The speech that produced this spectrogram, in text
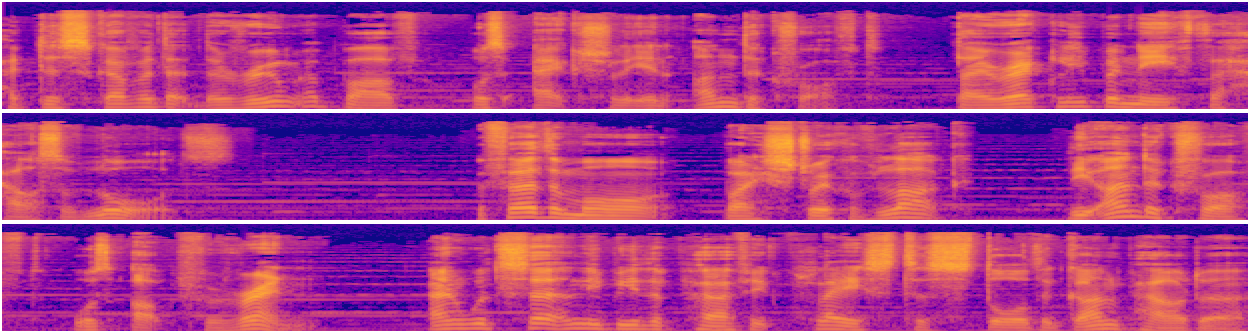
had discovered that the room above was actually an undercroft directly beneath the House of Lords. Furthermore, by stroke of luck, the Undercroft was up for rent, and would certainly be the perfect place to store the gunpowder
